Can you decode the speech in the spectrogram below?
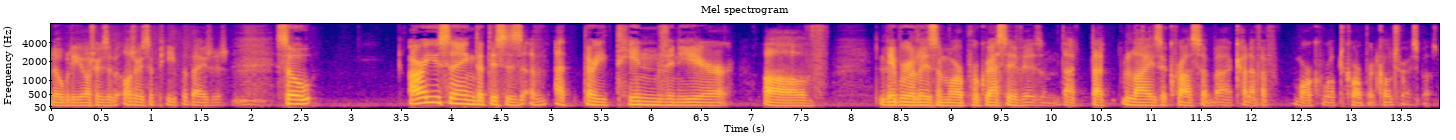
nobody utters a, utters a peep about it. So, are you saying that this is a, a very thin veneer of liberalism or progressivism that, that lies across a, a kind of a more corrupt corporate culture, I suppose?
